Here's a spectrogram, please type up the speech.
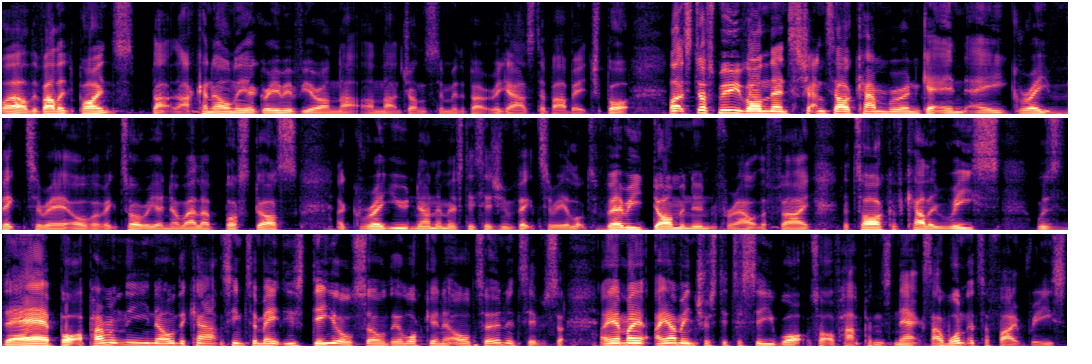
Well, the valid points. That I can only agree with you on that on that Johnston with about regards to Babic. But let's just move on then to Chantel Cameron getting a great victory over Victoria Noelia Bustos. A great unanimous decision victory. It looked very dominant throughout the fight. The talk of Kali Reis was there, but apparently, you know, they can't seem to make this deal, so they're looking at alternatives. So I am I am interested to see what sort of happens next. I wanted to fight Reis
